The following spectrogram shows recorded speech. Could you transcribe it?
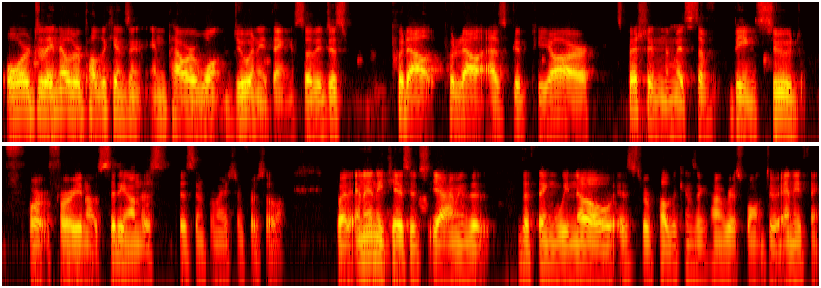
Or do they know Republicans in, in power won't do anything, so they just put out put it out as good PR, especially in the midst of being sued for for you know sitting on this this information for so long. But in any case, it's yeah. I mean the the thing we know is Republicans in Congress won't do anything.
